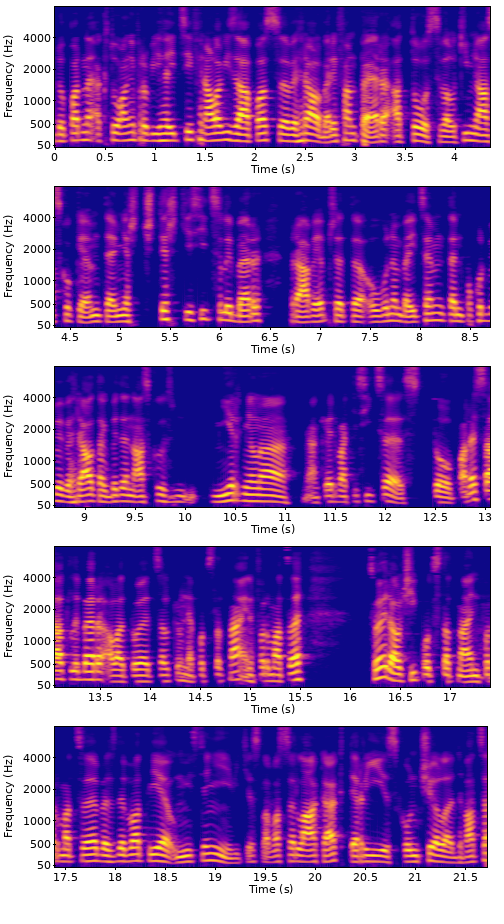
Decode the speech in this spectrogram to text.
dopadne aktuálně probíhající finálový zápas, vyhrál Barry Van Per a to s velkým náskokem, téměř 4000 liber právě před Owenem Batesem. Ten pokud by vyhrál, tak by ten náskok mírnil na nějaké 2150 liber, ale to je celkem nepodstatná informace. Co je další podstatná informace bez debat je umístění Vítězslava Sedláka, který skončil 20.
